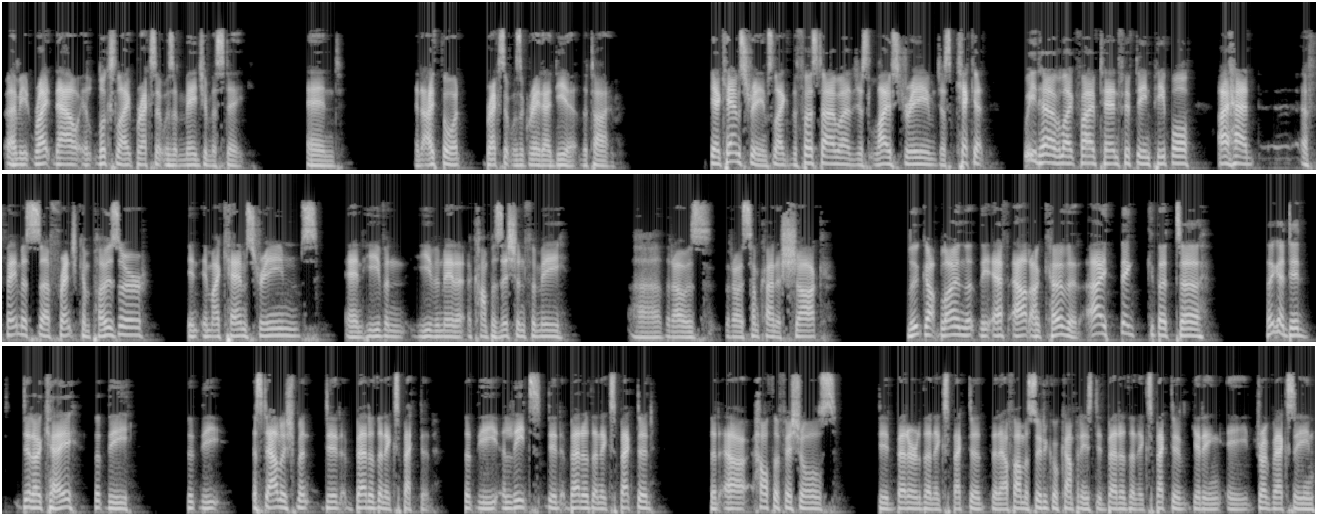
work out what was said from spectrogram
I mean, right now it looks like Brexit was a major mistake, and and I thought Brexit was a great idea at the time. Yeah, cam streams. Like the first time I just live stream, just kick it. We'd have like 5, 10, 15 people I had a famous uh, French composer in, in my cam streams, and he even he even made a, a composition for me uh, that I was that I was some kind of shock. Luke got blown the, the f out on COVID. I think that uh, I think I did did okay. That the that the establishment did better than expected. That the elites did better than expected. That our health officials did better than expected, that our pharmaceutical companies did better than expected getting a drug vaccine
